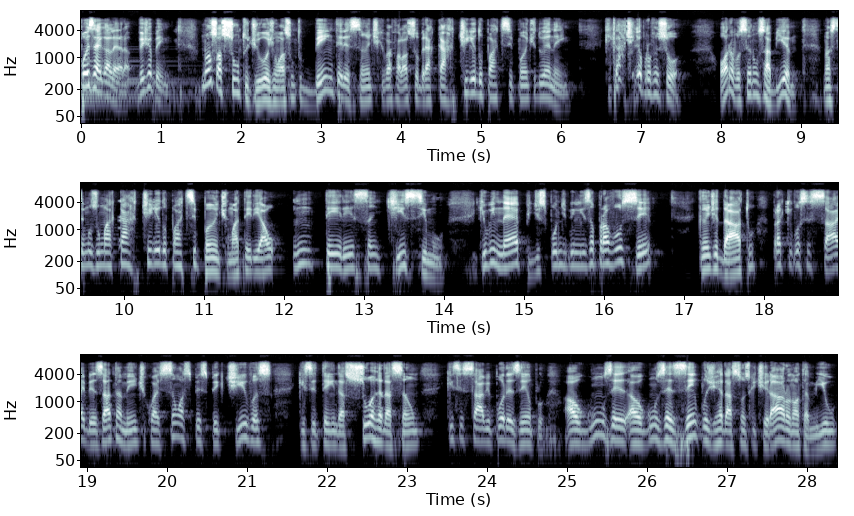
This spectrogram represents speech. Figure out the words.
Pois é, galera, veja bem, nosso assunto de hoje é um assunto bem interessante que vai falar sobre a cartilha do participante do Enem. Que cartilha, professor? Ora, você não sabia? Nós temos uma cartilha do participante, um material interessantíssimo que o INEP disponibiliza para você, candidato, para que você saiba exatamente quais são as perspectivas que se tem da sua redação, que se sabe, por exemplo, alguns, alguns exemplos de redações que tiraram nota mil,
